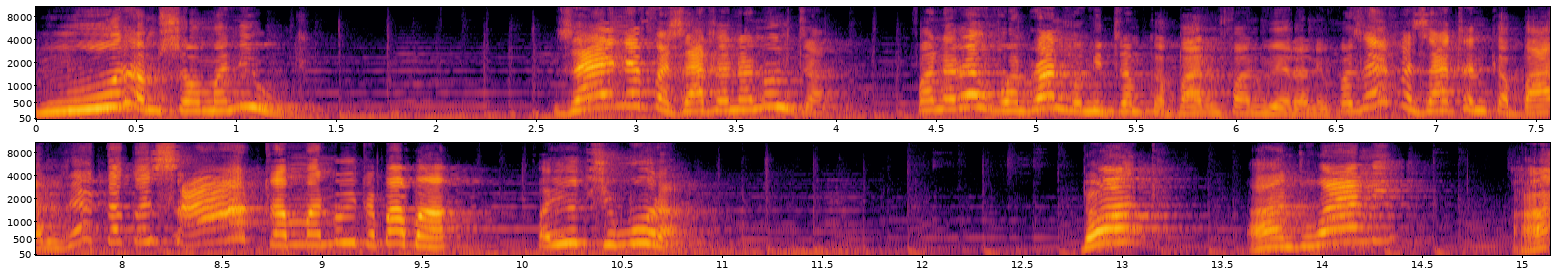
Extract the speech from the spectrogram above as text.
mora misaoma anio zay nefa zatra nanohitra Fa nareo vao androany vao miditra am kabary ny fanoherana io fa zay efa zatra ny kabary io zay ataoko hoe sarotra ny manohitra baba a fa io tsy mora donc androany a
